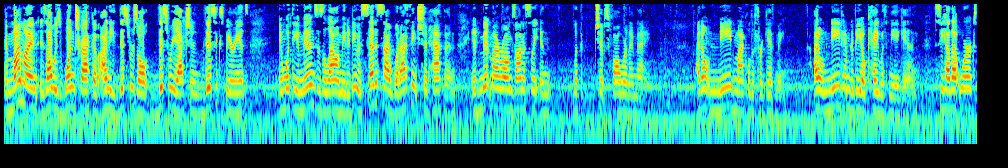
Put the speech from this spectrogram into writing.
And my mind is always one track of I need this result, this reaction, this experience. And what the amends is allowing me to do is set aside what I think should happen, admit my wrongs honestly, and let the chips fall where they may. I don't need Michael to forgive me. I don't need him to be okay with me again. See how that works?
